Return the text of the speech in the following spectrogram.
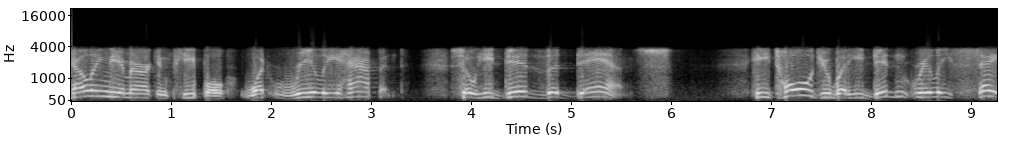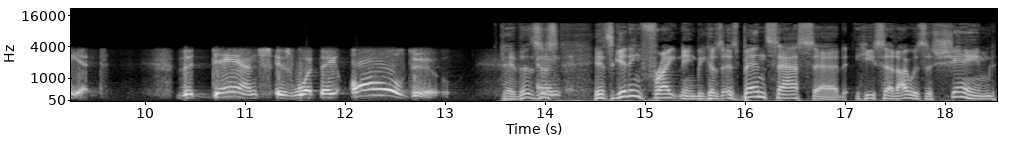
telling the American people what really happened. So he did the dance. He told you, but he didn't really say it. The dance is what they all do. Okay, this is it's getting frightening because as Ben Sasse said, he said I was ashamed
